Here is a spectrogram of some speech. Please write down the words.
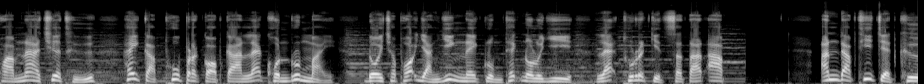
ความน่าเชื่อถือ ให้กับผู้ประกอบการและคนรุ่นใหม่ โดยเฉพาะอย่างยิ่งในกลุ่มเทคโนโลยี และธุรกิจสตาร์ทอัพ อันดับที่ 7 คือ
